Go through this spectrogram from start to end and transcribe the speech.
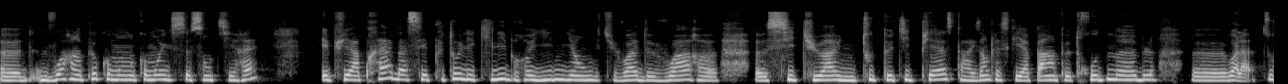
euh, de voir un peu comment comment il se sentirait. Et puis après, bah, c'est plutôt l'équilibre yin-yang, tu vois, de voir euh, euh, si tu as une toute petite pièce, par exemple, est-ce qu'il n'y a pas un peu trop de meubles euh, Voilà, tout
